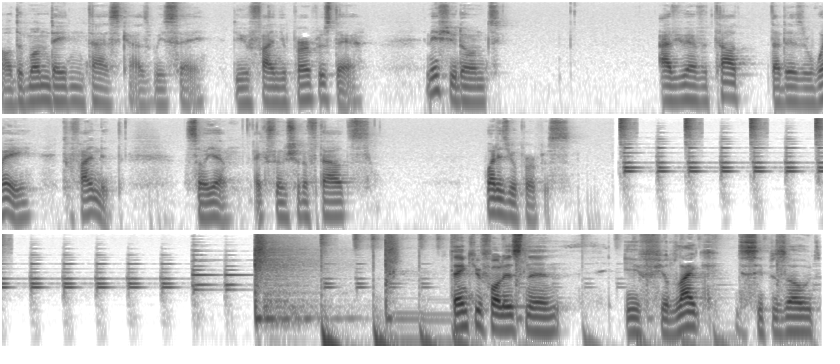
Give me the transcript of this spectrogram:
or the mundane task, as we say? Do you find your purpose there? And if you don't, have you ever thought that there's a way to find it? So, yeah, extension of thoughts. What is your purpose? Thank you for listening. If you like this episode,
